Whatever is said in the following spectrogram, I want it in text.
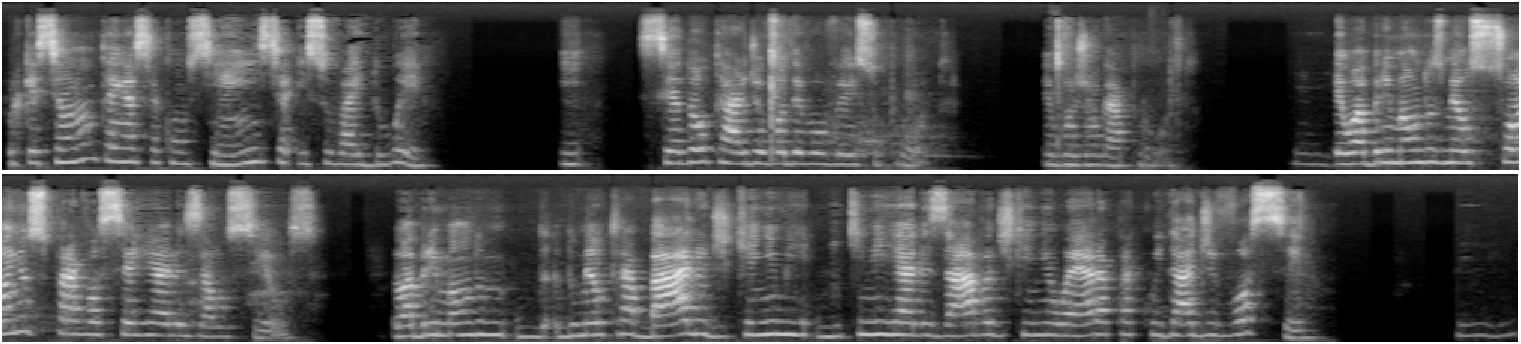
Porque se eu não tenho essa consciência, isso vai doer. E cedo ou tarde eu vou devolver isso pro outro. Eu vou jogar pro outro. Eu abri mão dos meus sonhos para você realizar os seus. Eu abri mão do, do meu trabalho, de quem me, do que me realizava, de quem eu era, para cuidar de você. Uhum.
